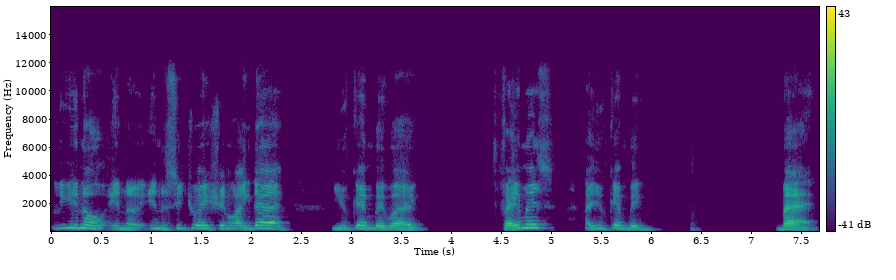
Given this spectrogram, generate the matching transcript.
you know, in a, in a situation like that, you can be very famous and you can be bad.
